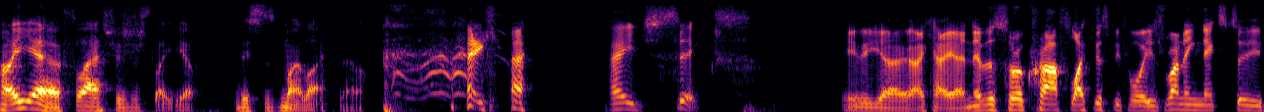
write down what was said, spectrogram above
oh yeah, Flash is just like, yep, this is my life now. okay. Page six. Here we go. Okay, I never saw a craft like this before. He's running next to.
